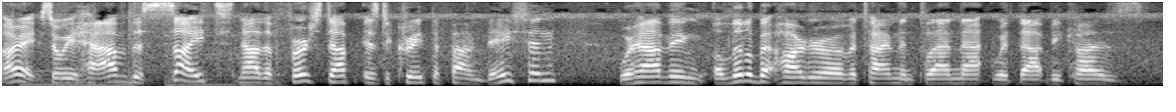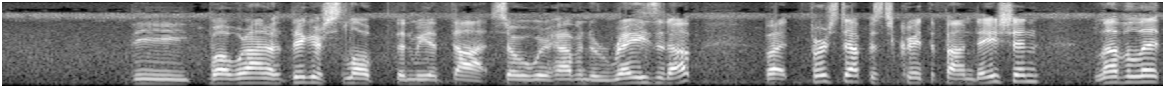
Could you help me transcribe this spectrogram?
All right, so we have the site. Now the first step is to create the foundation. We're having a little bit harder of a time than planned that with that because the, well, we're on a bigger slope than we had thought. So we're having to raise it up. But first step is to create the foundation, level it,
